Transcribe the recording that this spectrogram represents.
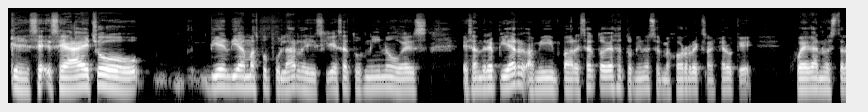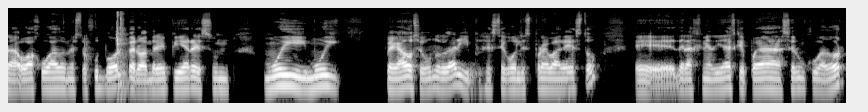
que se, ha hecho día en día más popular de si es Saturnino o es, es André Pierre. A mi parecer todavía Saturnino es el mejor extranjero que juega nuestra o ha jugado nuestro fútbol, pero André Pierre es un muy, muy pegado segundo lugar y pues este gol es prueba de esto, eh, de las genialidades que pueda hacer un jugador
